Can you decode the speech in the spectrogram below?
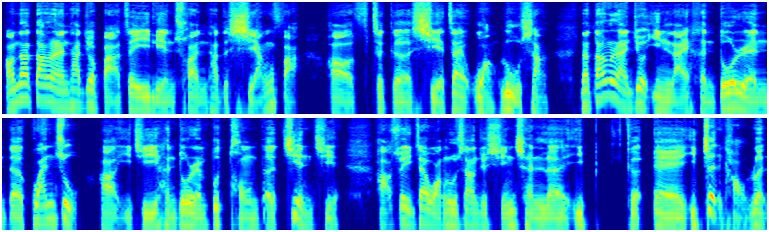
好，那当然他就把这一连串他的想法。好，这个写在网络上，那当然就引来很多人的关注，好，以及很多人不同的见解。好，所以在网络上就形成了一个呃一阵讨论。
